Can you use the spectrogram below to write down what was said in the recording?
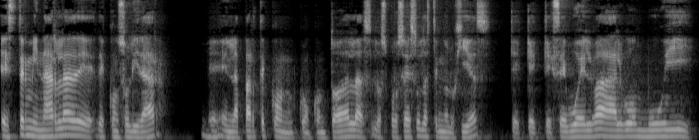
es terminarla de, de consolidar eh, en la parte con, con, con todos los procesos, las tecnologías, que, que, que, se vuelva algo muy,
